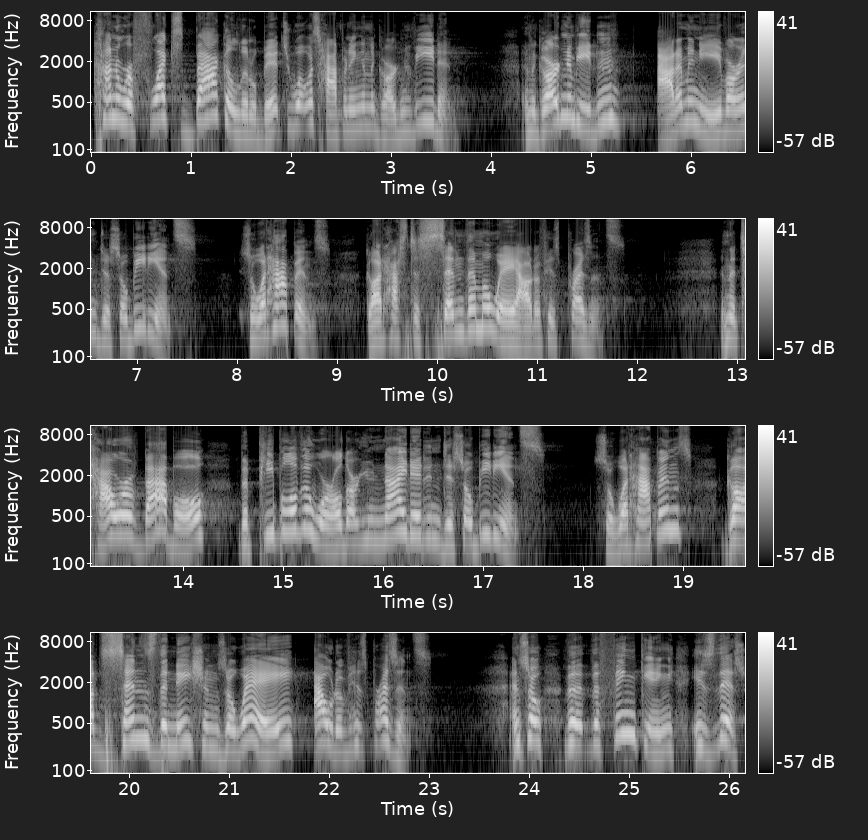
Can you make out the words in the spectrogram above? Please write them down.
kind of reflects back a little bit to what was happening in the Garden of Eden. In the Garden of Eden, Adam and Eve are in disobedience. So what happens? God has to send them away out of his presence. In the Tower of Babel, the people of the world are united in disobedience. So what happens? God sends the nations away out of his presence. And so the, the thinking is this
